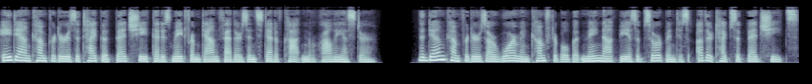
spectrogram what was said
A down comforter is a type of bed sheet that is made from down feathers instead of cotton or polyester. The down comforters are warm and comfortable but may not be as absorbent as other types of bed sheets.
